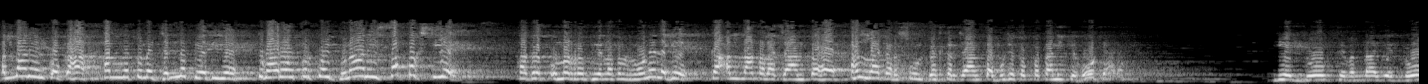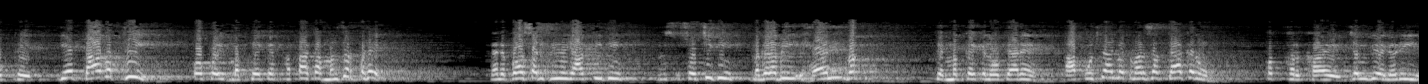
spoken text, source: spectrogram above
اللہ نے ان کو کہا، ہم نے تمہیں جنت دے دی ہے، تمہارے اوپر کوئی گناہ نہیں، سب بخش دیے۔ حضرت عمر رضی اللہ تعالیٰ رونے لگے کہ اللہ تعالیٰ جانتا ہے، اللہ کا رسول بہتر جانتا ہے، مجھے تو پتا نہیں کہ ہو کیا رہا یہ لوگ تھے بندہ یہ لوگ تھے، یہ دعوت تھی۔ وہ کوئی مکے کے فتح کا منظر پڑے میں نے بہت ساری چیزیں یاد کی تھی سوچی تھی مگر ابھی ہے نہیں وقت کہ مکے کے لوگ کہہ رہے ہیں۔ آپ پوچھ رہے ہیں، میں تمہارے ساتھ کیا کروں؟ پتھر کھائے، جنگیں لڑی،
